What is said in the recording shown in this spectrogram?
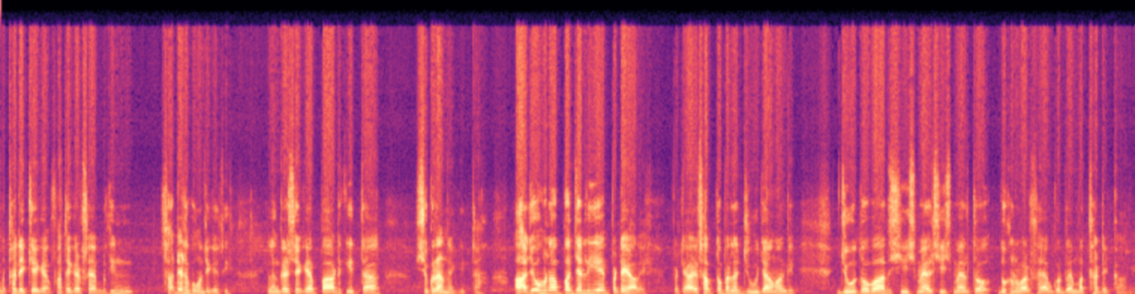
ਮੱਥਾ ਟੇਕਿਆ ਗਿਆ। ਫਤਿਹਗੜ੍ਹ ਸਾਹਿਬ ਅਸੀਂ 8:30 ਪਹੁੰਚ ਗਏ ਸੀ। ਲੰਗਰ ਛਕਿਆ, ਪਾਠ ਕੀਤਾ, ਸ਼ੁਕਰਾਨਾ ਕੀਤਾ। ਆ ਜਾਓ, ਹੁਣ ਆਪਾਂ ਚੱਲੀਏ ਪਟਿਆਲੇ। ਪਟਿਆਲੇ ਸਭ ਤੋਂ ਪਹਿਲਾਂ ਜੂ ਜਾਵਾਂਗੇ। ਜੂ ਤੋਂ ਬਾਅਦ ਸ਼ੀਸ਼ ਮਹਿਲ ਸ਼ੀਸ਼ ਮਹਿਲ ਤੋਂ ਦੁਖਨਵਾਰ ਸਾਹਿਬ ਗੁਰਦੁਆਰੇ ਮੱਥਾ ਟੇਕਾਂਗੇ।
